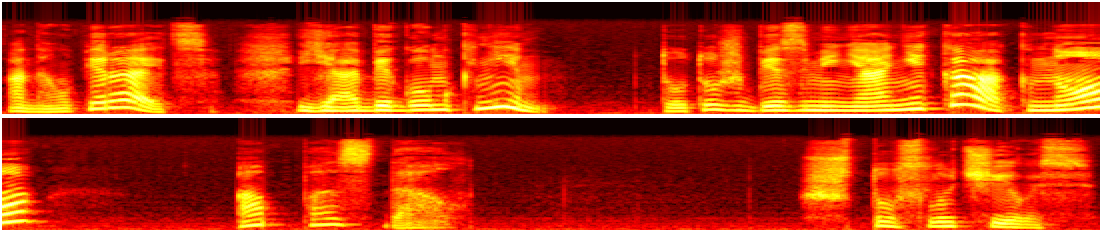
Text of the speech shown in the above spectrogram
Она упирается. Я бегом к ним. Тут уж без меня никак, но... Опоздал. Что случилось?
